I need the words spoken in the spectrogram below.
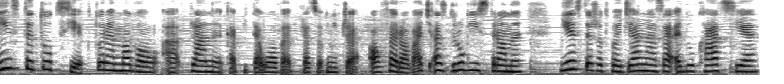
instytucje, które mogą plany kapitałowe pracownicze oferować, a z drugiej strony jest też odpowiedzialna za edukację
